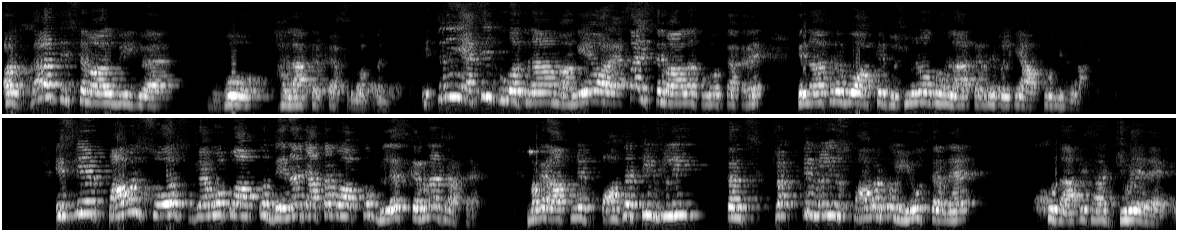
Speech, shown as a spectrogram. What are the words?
اور غلط استعمال بھی جو ہے وہ ہلاکت کا سبب بن جاتا ہے۔ اتنی ایسی قوت نہ مانگے اور ایسا استعمال نہ قوت کا کرے کہ نہ صرف وہ آپ کے دشمنوں کو ہلاک کر دے بلکہ آپ کو بھی ہلاک کر دے۔ اس لیے پاور سورس جو ہے وہ تو آپ کو دینا چاہتا ہے، وہ آپ کو بلیس کرنا چاہتا ہے۔ مگر آپ نے پازیٹیولی کنسٹرکٹیولی اس پاور کو یوز کرنا ہے۔ خدا کے ساتھ جڑے رہ کے،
